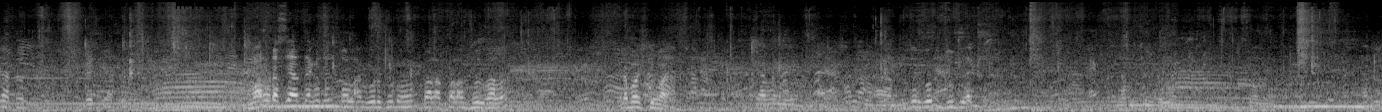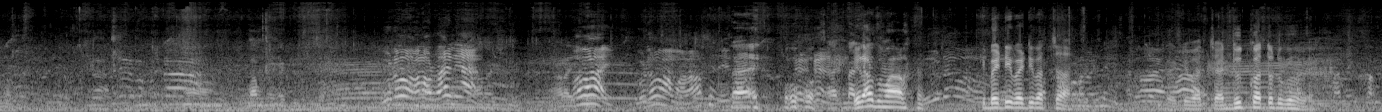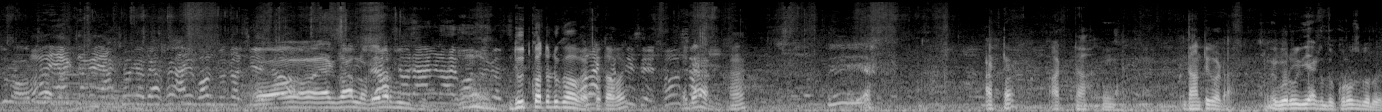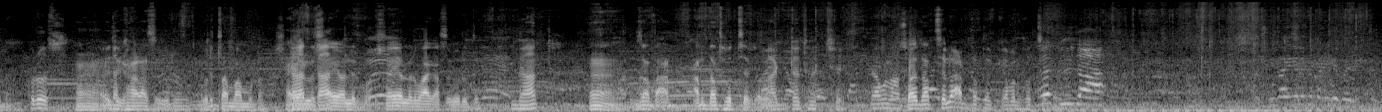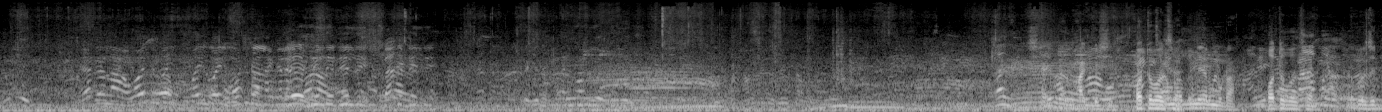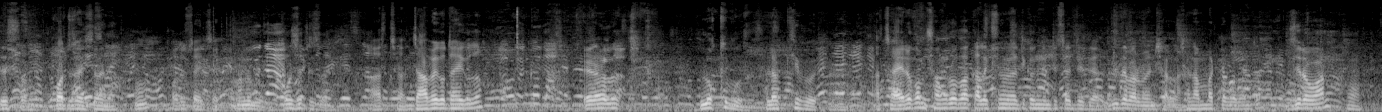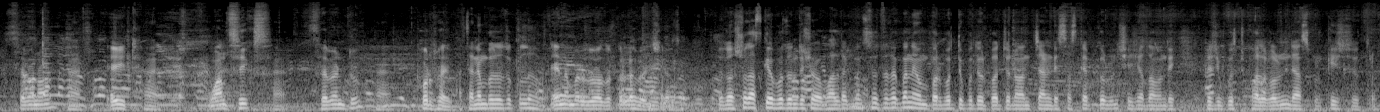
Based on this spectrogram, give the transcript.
ওটা চেয়ার দেখো তুমি তলা গরু ছোটো হোক তলা তলা ঝুল ভালো। এটা বয়স কি হয় দুধের গরু দুধ লাগবে। এটা তোমার? কি বেটি বেটি বাচ্চা? বেটি বাচ্চা দুধ কতটুকু হবে? এক জায়গায় একসঙ্গে ব্যবসা আমি বন্ধ করছি। ও এক লোক এবার বুঝেছি। দুধ কতটুকু হবে তোতা ভাই? এটা হ্যাঁ? আটটা। আটটা? দাঁতি কটা? গরু কিন্তু ক্রস গরু এটা। ক্রোস? হ্যাঁ ওই যে ঘাড় আছে গরু গরু চামড়া মোটা সায়ালের? সায়ালের ভাগ আছে গরুতে। দাঁত হ্যাঁ দাঁত আট দাঁত হচ্ছে। আট দাঁত হচ্ছে। ছয় দাঁত ছিল আট দাঁত কেবল হচ্ছে। না যে ওই ওই ওই হোস্টেলে গেলে সায়ালের ভাগ বেশি কত বলছেন? মোটা। কত বলছেন? বলছে দেড়শো। কত চাইছে মানে? কত চাইছে মানে পঁয়ষট্টি আচ্ছা যাবে কোথায় এগুলো? এটা হলো লক্ষ্মীপুর। লক্ষ্মীপুর। আচ্ছা এরকম সংগ্রহ বা কালেকশন যদি নিতে দিতে দিতে পারব ইনশাল্লাহ। আচ্ছা নাম্বারটা বলুন তো। জিরো ওয়ান হ্যাঁ। সেভেন ওয়ান এইট হ্যাঁ। ওয়ান সিক্স হ্যাঁ। Seven two four five. আচ্ছা নাম্বার যোগাযোগ করলে হবে? এই নাম্বারে যোগাযোগ করলে হবে তো দর্শক আজকে পর্যন্ত সবাই ভালো থাকবেন সুস্থ থাকবেন এবং পরবর্তী প্রতির পর্যন্ত চ্যানেলটি সাবস্ক্রাইব করুন সেই সাথে আমাদের ফেসবুক পোস্ট ফলো ডান্স কৃষি সূত্র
